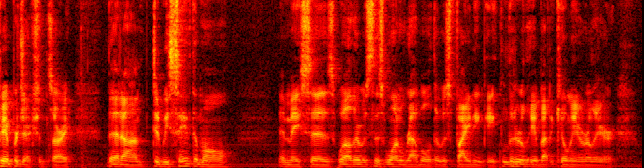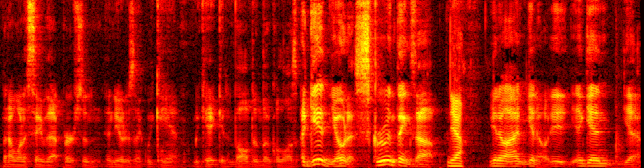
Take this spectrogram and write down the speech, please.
via projection. Sorry, that um, did we save them all? And Mace says, "Well, there was this one rebel that was fighting me, literally about to kill me earlier, but I want to save that person." And Yoda's like, "We can't. We can't get involved in local laws again." Yoda screwing things up. Yeah. You know, I you know it, again, yeah,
